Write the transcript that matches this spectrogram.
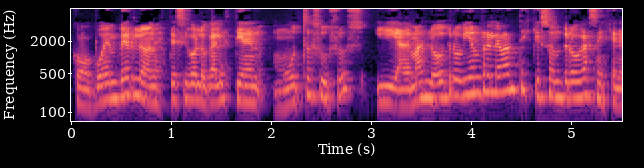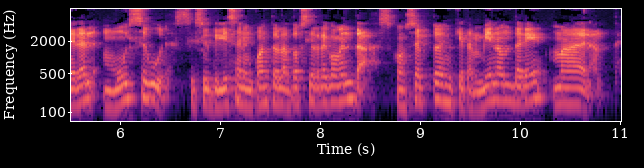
como pueden ver, los anestésicos locales tienen muchos usos y además lo otro bien relevante es que son drogas en general muy seguras si se utilizan en cuanto a las dosis recomendadas, conceptos en que también ahondaré más adelante.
